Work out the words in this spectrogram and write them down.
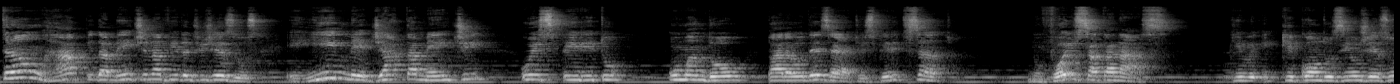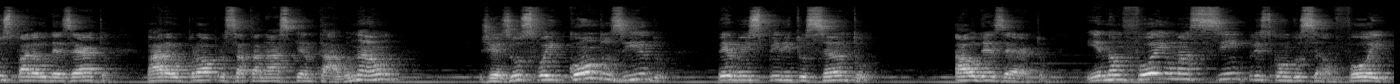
tão rapidamente na vida de Jesus. E imediatamente o Espírito o mandou para o deserto, o Espírito Santo. Não foi o Satanás que, que conduziu Jesus para o deserto para o próprio Satanás tentá-lo. Não. Jesus foi conduzido pelo Espírito Santo ao deserto. E não foi uma simples condução, foi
